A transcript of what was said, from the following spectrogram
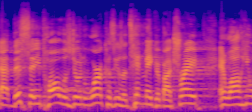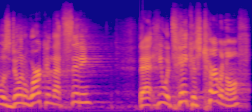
at this city, Paul was doing work because he was a tent maker by trade. And while he was doing work in that city, that he would take his turban off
